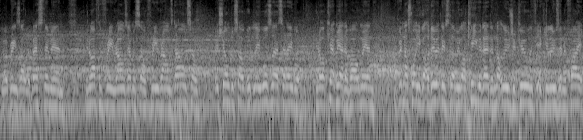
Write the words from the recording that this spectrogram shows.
you know, it brings out the best in me. And you know, after three rounds, I had myself three rounds down, so it showed us how good Lee was there today. But you know, I kept my head about me, and I think that's what you've got to do at this level. You've got to keep your head and not lose your cool if, if you're losing a fight.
